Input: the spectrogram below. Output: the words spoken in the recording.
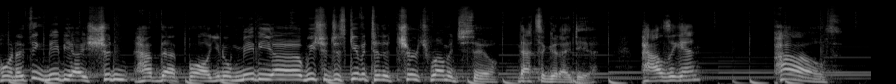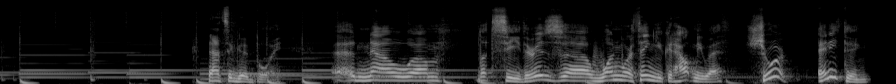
Oh, and I think maybe I shouldn't have that ball. You know, maybe uh, we should just give it to the church rummage sale. That's a good idea. Pals again? Pals. That's a good boy. Uh, now, um, let's see, there is uh, one more thing you could help me with. Sure, anything.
